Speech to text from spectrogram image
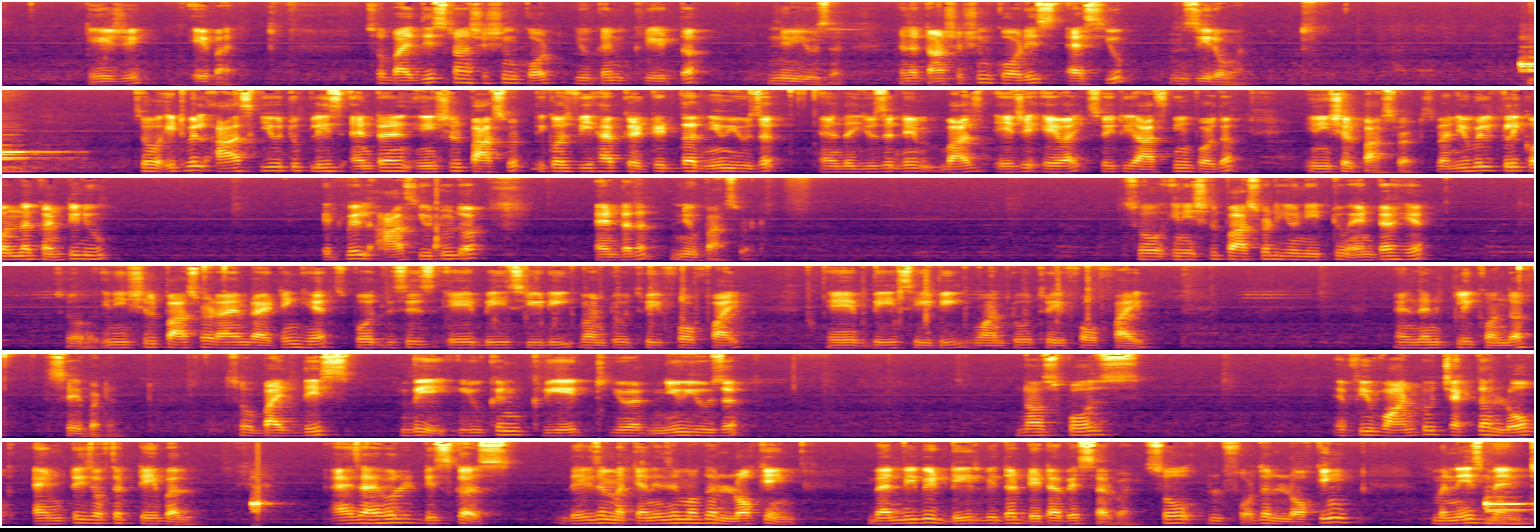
AJAY so by this transaction code you can create the new user. And the transaction code is SU01 so it will ask you to please enter an initial password because we have created the new user and the username was AJAY so it is asking for the initial password. So when you will click on the continue it will ask you to the enter the new password. So initial password you need to enter here so initial password I am writing here. Suppose this is a b c d 1 2 3 4 5 a b c d 1 2 3 4 5 and then click on the save button. So by this way you can create your new user. Now suppose if you want to check the log entries of the table as I have already discussed there is a mechanism of the locking when we will deal with the database server. So for the locking management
